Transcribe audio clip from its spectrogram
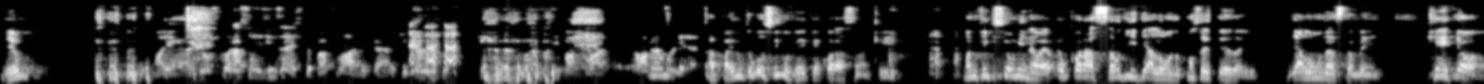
Viu? Olha, eu dei uns coraçõezinhos extra pra Flávia, cara. Quem tá dando quem tá dando pra Flávia? Homem ou mulher? Rapaz, não consigo ver que é coração aqui. Mas não fique ciúme, não. É, é um coração de, de aluno, com certeza aí. De alunas também. Gente, ó,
